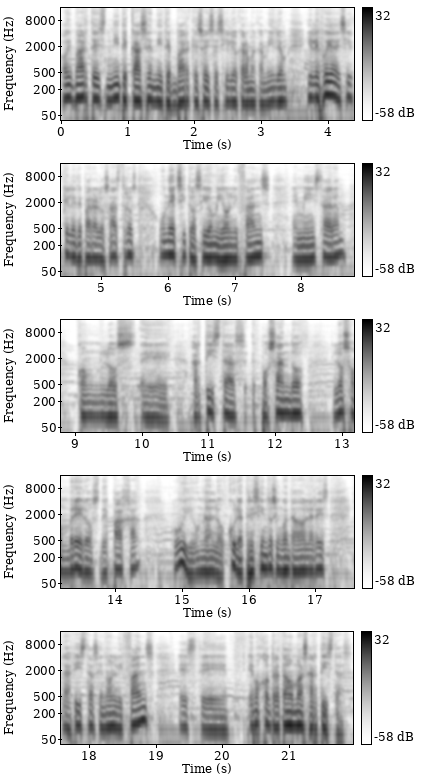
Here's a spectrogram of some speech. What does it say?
Hoy martes, ni te cases ni te embarques, soy Cecilio Karma Camillion y les voy a decir que les depara los astros. Un éxito ha sido mi OnlyFans en mi Instagram. con los eh, artistas posando los sombreros de paja. Uy, una locura, 350 dólares las vistas en OnlyFans. Este, hemos contratado más artistas.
